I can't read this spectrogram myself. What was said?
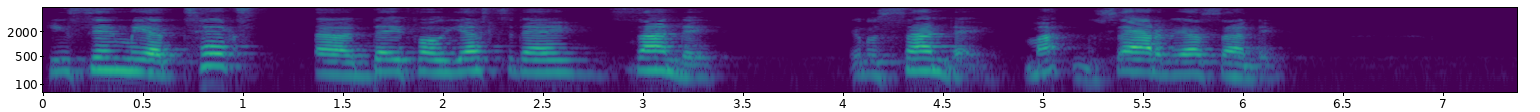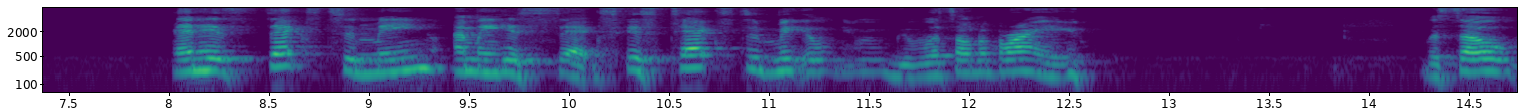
He sent me a text uh, day for yesterday, Sunday. It was Sunday, Saturday or Sunday. And his sex to me, I mean his sex, his text to me, what's on the brain? But so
